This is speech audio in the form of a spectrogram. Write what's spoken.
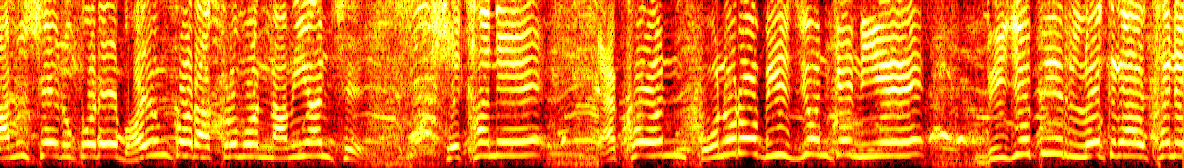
মানুষের উপরে ভয়ঙ্কর আক্রমণ নামিয়ে আনছে, সেখানে এখন পনেরো বিশ জনকে নিয়ে বিজেপির লোকরা ওখানে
